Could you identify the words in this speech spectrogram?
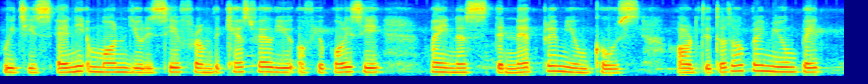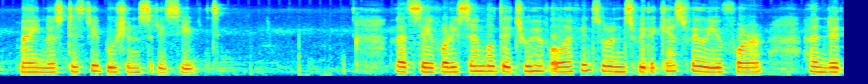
which is any amount you receive from the cash value of your policy minus the net premium cost, or the total premium paid minus distributions received. Let's say, for example, that you have a life insurance with a cash value for $100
